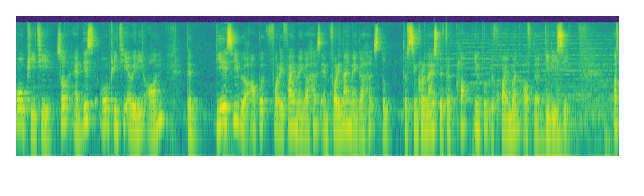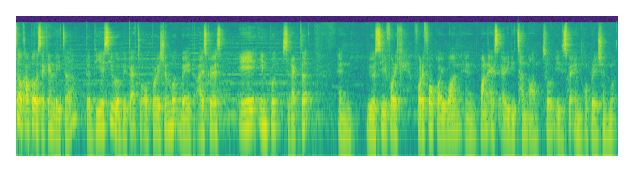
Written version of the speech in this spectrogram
OPT. So at this OPT LED on, the DAC will output 45 MHz and 49 MHz to, to synchronize with the clock input requirement of the DDC. After a couple of seconds later, the DAC will be back to operation mode where the I2S A input selected and we will see 44.1 and 1x LED turn on so it is back in operation mode.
